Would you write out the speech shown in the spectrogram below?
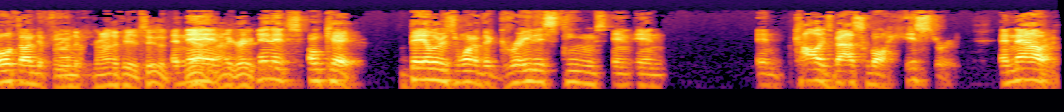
both undefeated. They're undefeated too. And then, yeah, I agree. Then it's okay. Baylor is one of the greatest teams in, in, in college basketball history. And now right.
